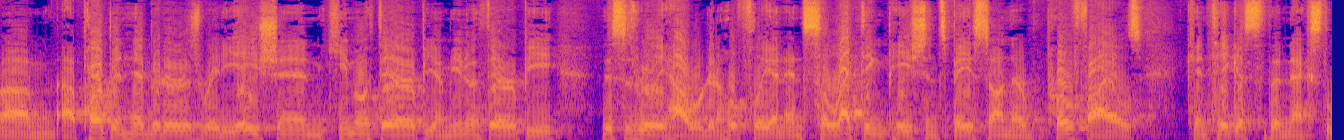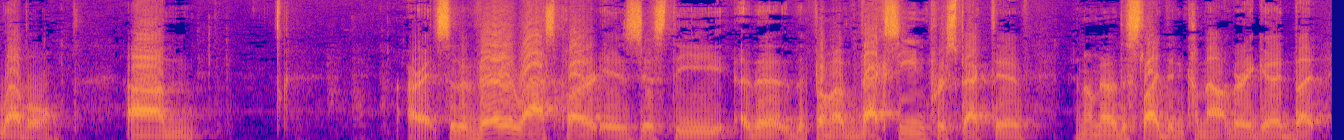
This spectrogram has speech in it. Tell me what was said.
um, uh, PARP inhibitors, radiation, chemotherapy, immunotherapy. This is really how we're going to hopefully, and, and selecting patients based on their profiles can take us to the next level. Um, all right, so the very last part is just the, the, the, from a vaccine perspective. I don't know, the slide didn't come out very good, but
